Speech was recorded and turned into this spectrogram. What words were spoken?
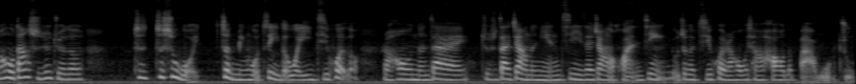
然后我当时就觉得这这是我证明我自己的唯一机会了。然后能在就是在这样的年纪，在这样的环境有这个机会，然后我想要好好的把握住。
